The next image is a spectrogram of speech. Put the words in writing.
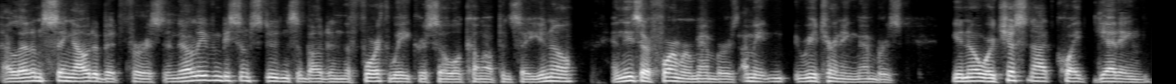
I let them sing out a bit first, and there'll even be some students about in the fourth week or so will come up and say, you know, and these are former members, I mean, returning members, you know, we're just not quite getting,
